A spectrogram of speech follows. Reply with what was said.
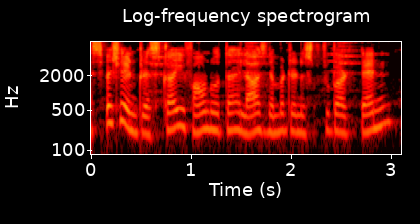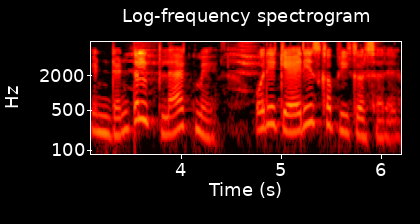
स्पेशल इंटरेस्ट का ये फाउंड होता है last number ten ten in dental plaque में और ये कैरीज का प्रीकर्सर है।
